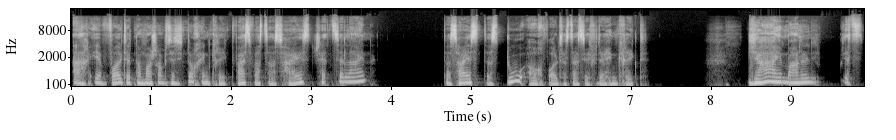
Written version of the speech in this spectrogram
Ach, ihr wolltet nochmal schauen, ob ihr es nicht doch hinkriegt. Weißt du, was das heißt, Schätzelein? Das heißt, dass du auch wolltest, dass ihr es wieder hinkriegt. Ja, Emanuel, jetzt.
